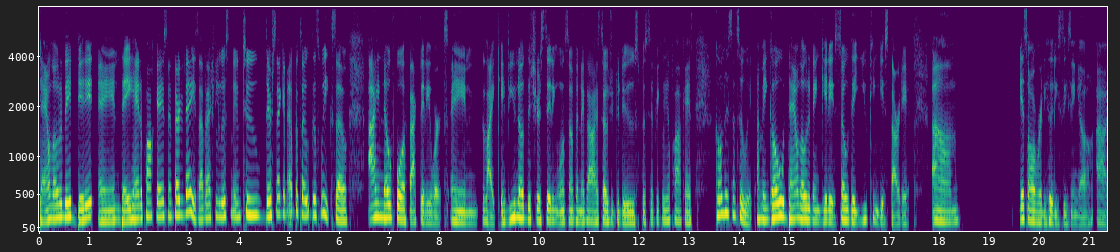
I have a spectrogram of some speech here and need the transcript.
downloaded it, did it, and they had a podcast in 30 days. I've actually listened to their second episode this week. So I know for a fact that it works. And like if you know that you're sitting on something that God has told you to do, specifically a podcast, go listen to it. I mean, go download it and get it so that you can get started. Um it's already hoodie season, y'all. Uh,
